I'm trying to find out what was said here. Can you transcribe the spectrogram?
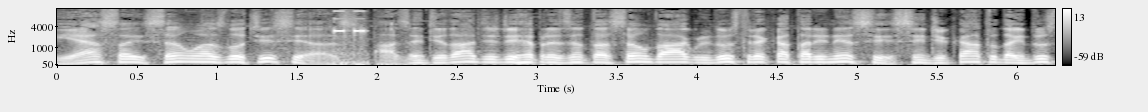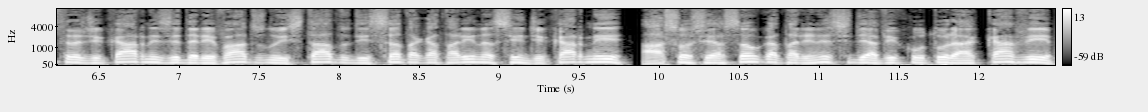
e essas são as notícias. As entidades de representação da agroindústria catarinense, Sindicato da Indústria de Carnes e Derivados no Estado de Santa Catarina Sindicarne, Associação Catarinense de Avicultura ACAVI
